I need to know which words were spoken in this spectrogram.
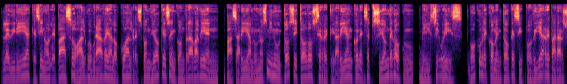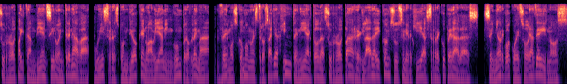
Le diría que si no le pasó algo grave a lo cual respondió que se encontraba bien, pasarían unos minutos y todos se retirarían con excepción de Goku, Bills y Whis. Goku le comentó que si podía reparar su ropa y también si lo entrenaba, Whis respondió que no había ningún problema, vemos como nuestro Saiyajin tenía toda su ropa arreglada y con sus energías recuperadas. Señor Goku es hora de irnos,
